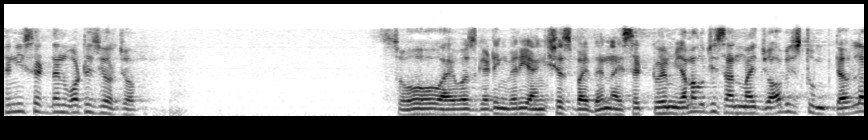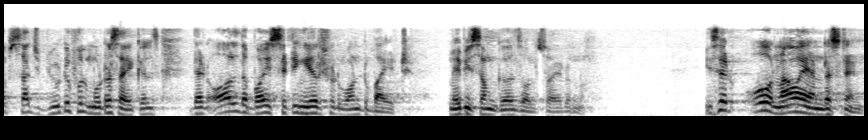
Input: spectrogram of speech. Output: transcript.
Then he said, then what is your job? So I was getting very anxious by then. I said to him, Yamaguchi-san, my job is to develop such beautiful motorcycles that all the boys sitting here should want to buy it. Maybe some girls also, I don't know. He said, oh, now I understand.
